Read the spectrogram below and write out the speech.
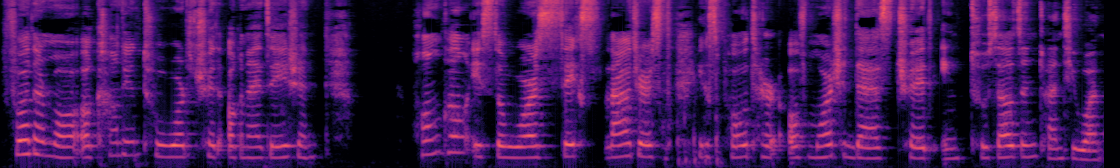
Furthermore, according to World Trade Organization, Hong Kong is the world's sixth largest exporter of merchandise trade in 2021,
